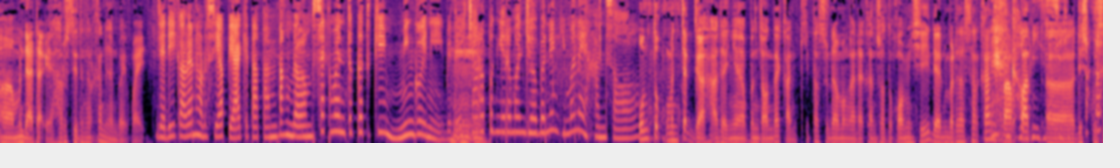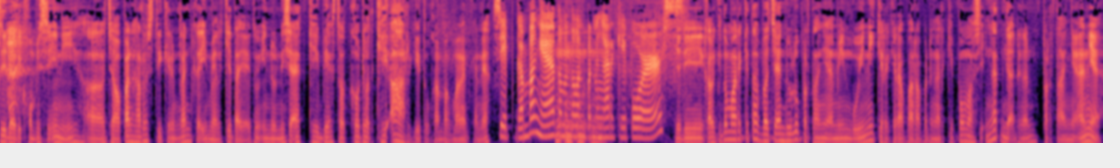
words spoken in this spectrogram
eh, mendadak ya, harus didengarkan dengan baik-baik. Jadi kalian harus siap ya kita tantang dalam segmen teka-teki minggu ini. Beda Mm-mm. cara pengiriman jawabannya gimana ya Hansol? Untuk mencegah adanya pencontekan, kita sudah mengadakan suatu komisi dan berdasarkan rapat eh, diskusi dari komisi ini, eh, jawaban harus dikirimkan ke email kita yaitu indonesia@kbs.co.kr gitu. Gampang banget kan ya. Sip, gampang ya teman-teman pendengar K-popers. Jadi kalau gitu mari kita bacain dulu pertanyaan minggu ini. Kira-kira para pendengar Kipo masih ingat nggak dengan pertanyaannya?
